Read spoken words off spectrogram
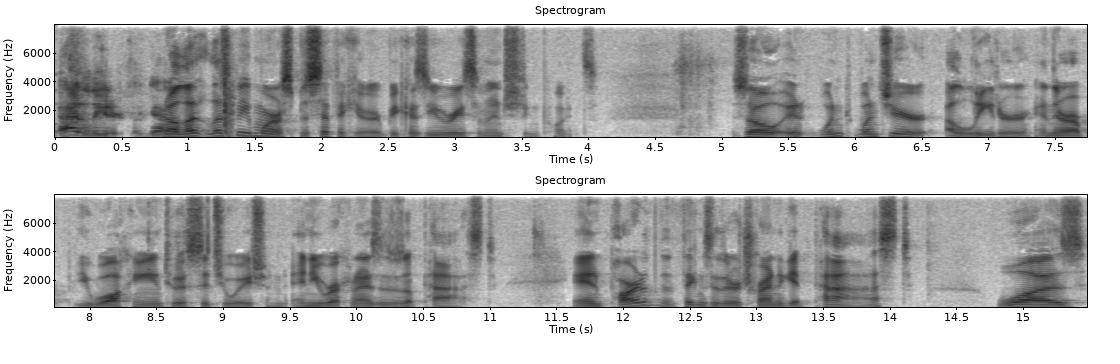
Bad leaders again. no. Let, let's be more specific here because you raised some interesting points. So it, when, once you're a leader and there are you walking into a situation and you recognize there's a past, and part of the things that they're trying to get past was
